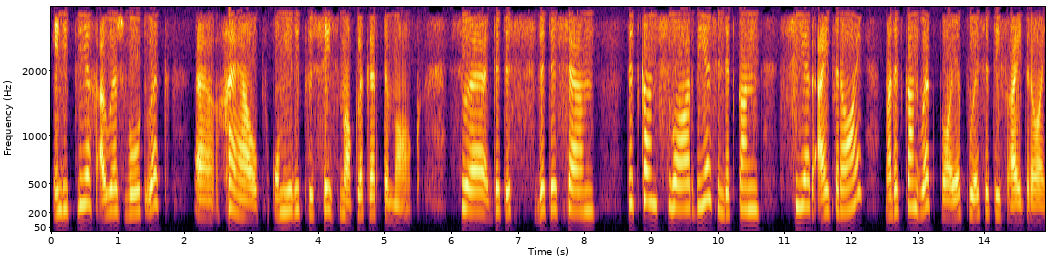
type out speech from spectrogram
en die pleegouers word ook uh gehelp om hierdie proses makliker te maak. So dit is dit is ehm um, dit kan swaar wees en dit kan seer uitdraai, maar dit kan ook baie positief uitdraai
